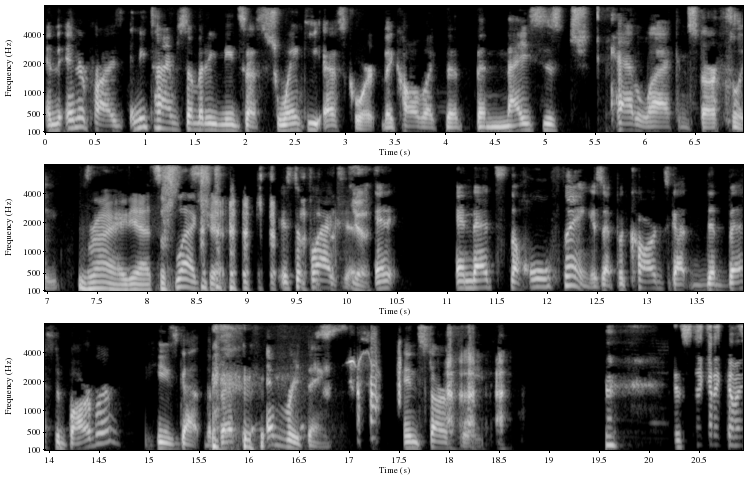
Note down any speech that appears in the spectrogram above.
And the Enterprise, anytime somebody needs a swanky escort, they call like the, the nicest Cadillac in Starfleet. Right. Yeah, it's a flagship. It's the flagship. Yeah. And and that's the whole thing is that Picard's got the best barber, he's got the best of everything in Starfleet. his second in command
